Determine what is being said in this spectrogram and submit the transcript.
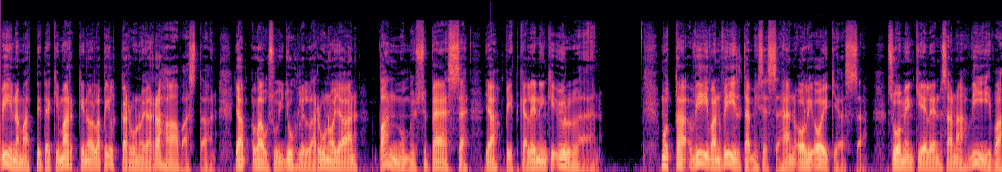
Viinamatti teki markkinoilla pilkkarunoja rahaa vastaan ja lausui juhlilla runojaan pannumyssy päässä ja pitkä leninki yllään. Mutta viivan viiltämisessä hän oli oikeassa. Suomen kielen sana viiva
